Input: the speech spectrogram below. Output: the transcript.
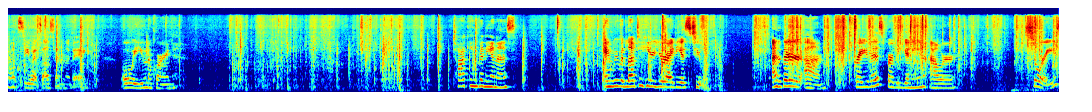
Let's see what's else in the bag. Oh, a unicorn. Talking bananas. And we would love to hear your ideas too. Other um, phrases for beginning our stories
